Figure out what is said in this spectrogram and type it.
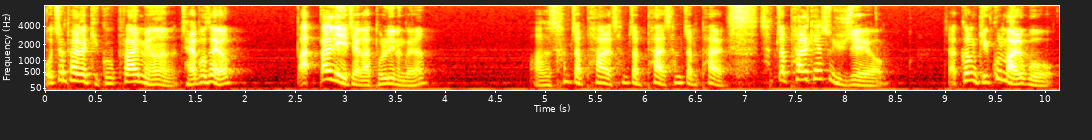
5800 기쿨 Prime은 잘 보세요. 빠, 빨리 제가 돌리는 거예요. 아 3.8 3.8 3.8 3.8 계속 유지해요. 자 그럼 기쿨 말고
